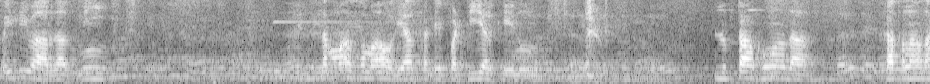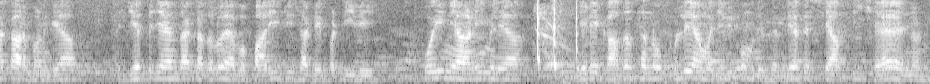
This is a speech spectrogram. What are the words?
ਪਹਿਲੀ ਵਾਰਦਾਤ ਨਹੀਂ। ਲੰਮਾ ਸਮਾਂ ਹੋ ਗਿਆ ਸਾਡੇ ਪੱਟੀ ਹਲਕੇ ਨੂੰ। ਲੁੱਟਾਂ ਖੋਹਾਂ ਦਾ ਕਤਲਾਂ ਦਾ ਘਰ ਬਣ ਗਿਆ। ਜਿੱਤ ਜੈਨ ਦਾ ਕਤਲ ਹੋਇਆ, ਵਪਾਰੀ ਸੀ ਸਾਡੇ ਪੱਟੀ ਦੇ। ਕੋਈ ਨਿਆਂ ਨਹੀਂ ਮਿਲਿਆ। ਜਿਹੜੇ ਕਾਤਲ ਸਨ, ਉਹ ਖੁੱਲੇ ਆਮ ਅਜੇ ਵੀ ਘੁੰਮਦੇ ਫਿਰਦੇ ਆ ਤੇ ਸਿਆਸੀ ਸ਼ਹਿ ਇਹਨਾਂ ਨੂੰ।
